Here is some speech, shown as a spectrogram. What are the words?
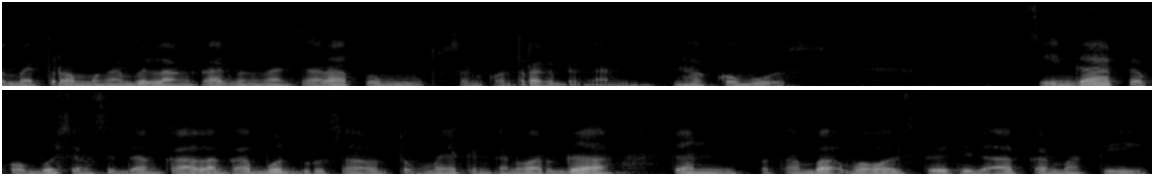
Metro mengambil langkah dengan cara pemutusan kontrak dengan pihak Kobus. Sehingga pihak Kobus yang sedang kalang kabut berusaha untuk meyakinkan warga dan petambak bahwa listrik tidak akan mati.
